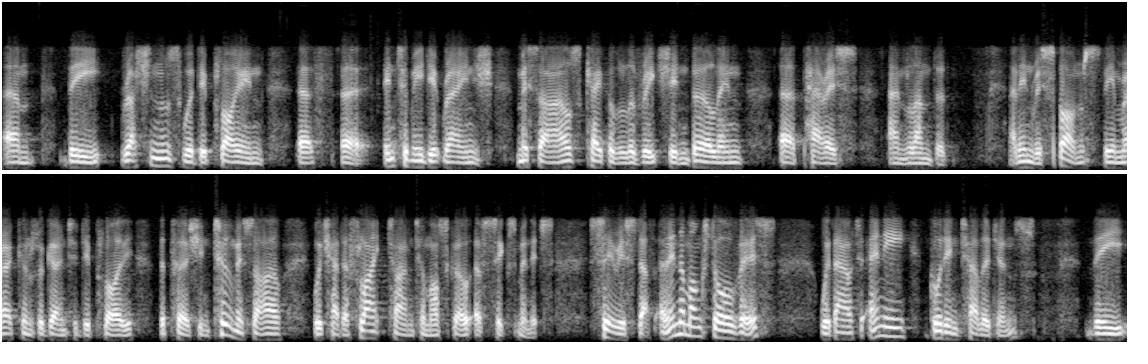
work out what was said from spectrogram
Um, the Russians were deploying uh, uh, intermediate range missiles capable of reaching Berlin, uh, Paris, and London. And in response, the Americans were going to deploy the Pershing II missile, which had a flight time to Moscow of six minutes. Serious stuff. And in amongst all this, without any good intelligence, the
